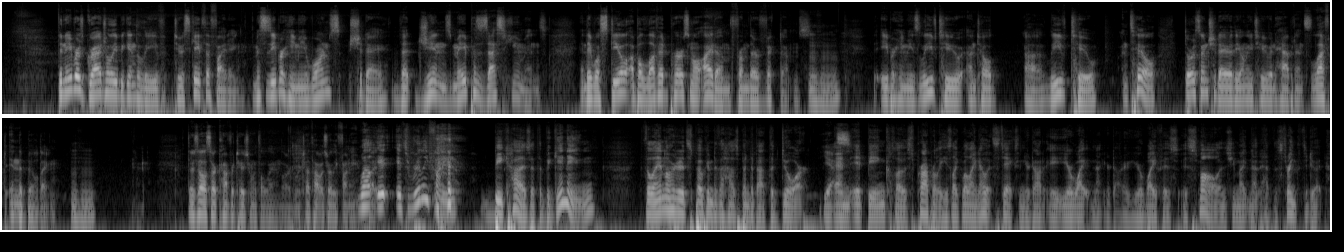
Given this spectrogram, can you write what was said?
The neighbors gradually begin to leave to escape the fighting. Mrs. Ibrahimi warns Shade that jinns may possess humans, and they will steal a beloved personal item from their victims. Mm-hmm. The Ibrahimis leave too until uh, leave too until Dorsa and Shade are the only two inhabitants left in the building. Mm-hmm. There's also a confrontation with the landlord, which I thought was really funny. Well, but- it, it's really funny because at the beginning, the landlord had spoken to the husband about the door. Yes. And it being closed properly. He's like, "Well, I know it sticks, and your daughter, your wife, not your daughter, your wife is is small, and she might not have the strength to do it."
